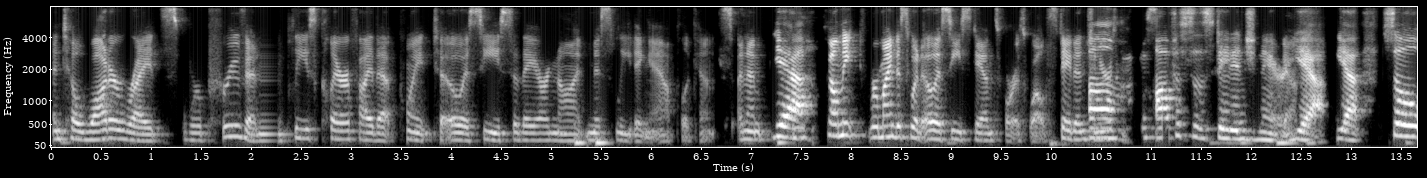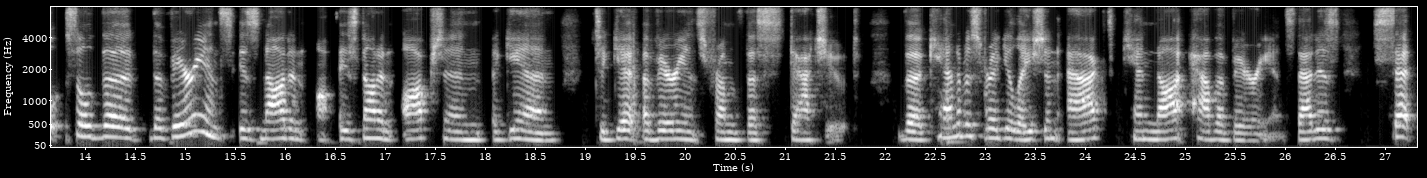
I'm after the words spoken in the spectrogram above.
until water rights were proven. Please clarify that point to OSE so they are not misleading applicants. And I'm yeah. Tell me, remind us what OSE stands for as well. State Engineers um, Office? Office of the State Engineer. Yeah. yeah, yeah. So so the the variance is not an is not an option again to get a variance from the statute the Cannabis Regulation Act cannot have a variance. That is set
